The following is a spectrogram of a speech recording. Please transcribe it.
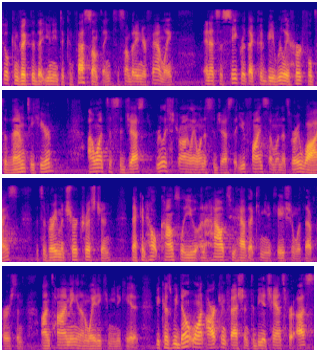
feel convicted that you need to confess something to somebody in your family, and it's a secret that could be really hurtful to them to hear, I want to suggest, really strongly, I want to suggest that you find someone that's very wise, that's a very mature Christian, that can help counsel you on how to have that communication with that person, on timing and on a way to communicate it. Because we don't want our confession to be a chance for us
